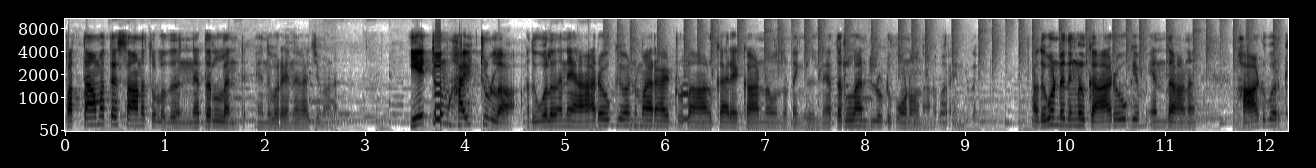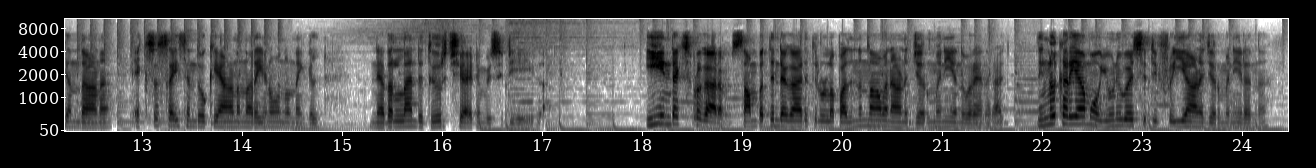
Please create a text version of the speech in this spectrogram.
പത്താമത്തെ സ്ഥാനത്തുള്ളത് നെതർലൻഡ് എന്ന് പറയുന്ന രാജ്യമാണ്. ഏറ്റവും ഹൈറ്റുള്ള അതുപോലെ തന്നെ ആരോഗ്യവാന്മാരായിട്ടുള്ള ആൾക്കാരെ കാണണമെന്നുണ്ടെങ്കിൽ നെതർലാൻഡിലോട്ട് പോകണമെന്നാണ് പറയുന്നത്. അതുകൊണ്ട് നിങ്ങൾക്ക് ആരോഗ്യം എന്താണ് ഹാർഡ് വർക്ക് എന്താണ് എക്സസൈസ് എന്തൊക്കെയാണെന്ന് അറിയണമെന്നുണ്ടെങ്കിൽ നെതർലാൻഡ് തീർച്ചയായിട്ടും വിസിറ്റ് ചെയ്യുക. ഈ ഇൻഡെക്സ് പ്രകാരം സമ്പത്തിന്റെ കാര്യത്തിലുള്ള പതിനൊന്നാമനാണ് ജർമ്മനി എന്ന് പറയുന്ന രാജ്യം. നിങ്ങൾക്കറിയാമോ യൂണിവേഴ്സിറ്റി ഫ്രീ ആണ് ജർമ്മനിയിലെന്ന്?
